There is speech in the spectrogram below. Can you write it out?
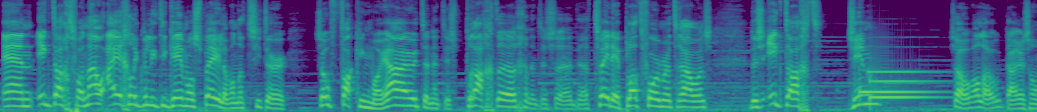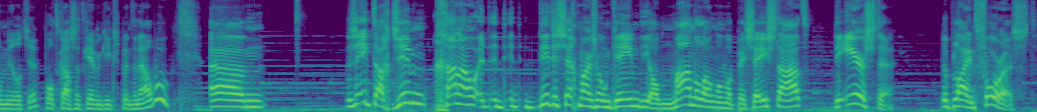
En ik dacht van, nou, eigenlijk wil ik die game wel spelen, want het ziet er zo fucking mooi uit. En het is prachtig, en het is eh, de 2D-platformer trouwens. Dus ik dacht, Jim... Zo, hallo, daar is al een mailtje. Podcast.gaminggeeks.nl, woe. Ehm, dus ik dacht, Jim, ga nou... Dit is zeg maar zo'n game die al maandenlang op mijn PC staat. De eerste. The Blind Forest.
